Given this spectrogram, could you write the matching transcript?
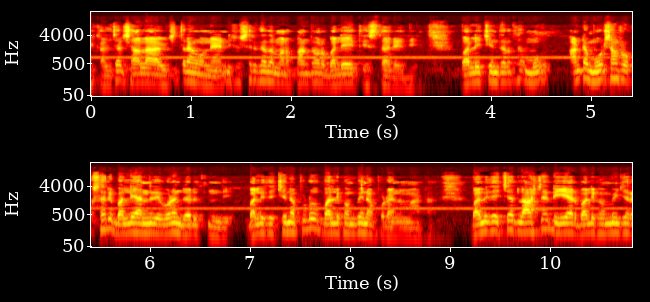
ఈ కల్చర్ చాలా విచిత్రంగా ఉన్నాయండి. చూసారు కదా మన ప్రాంతంలో బలి అయితే ఇస్తారు ఇది. బలి ఇచ్చిన తర్వాత మూ- అంటే మూడు సంవత్సరాలు ఒకసారి బలి అనేది ఇవ్వడం జరుగుతుంది. బలి తెచ్చినప్పుడు బలి పంపినప్పుడు అనమాట బలి తెచ్చారు లాస్ట్ ఇయర్ ఇయర్ బలి పంపించారు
